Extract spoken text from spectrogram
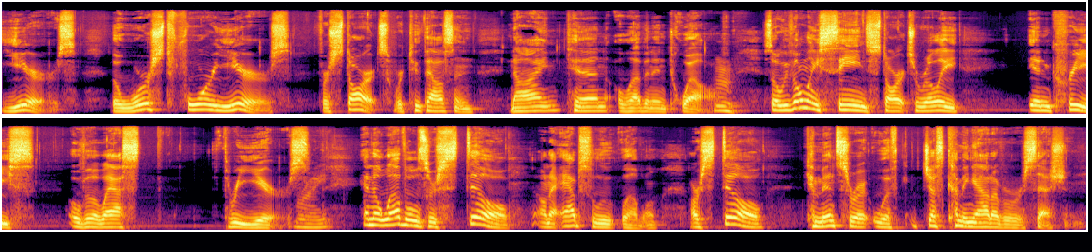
years. The worst four years for starts were 2009, 10, 11, and 12. Mm. So we've only seen starts really increase over the last three years. Right. And the levels are still, on an absolute level, are still commensurate with just coming out of a recession.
